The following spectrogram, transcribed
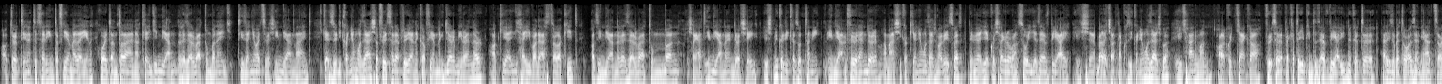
a története szerint a film elején holtan találnak egy indián rezervátumban egy 18 éves indián lányt. Kezdődik a nyomozás, a főszereplője ennek a filmnek Jeremy Renner, aki egy helyi vadászt alakít, az indián rezervátumban saját indián rendőrség, és működik az ottani indián főrendőr, a másik, aki a nyomozásban részt vesz, de mivel gyilkosságról van szó, így az FBI is belecsatlakozik a nyomozásba, így hárman alkotják a főszerepeket, egyébként az FBI ügynököt Elizabeth Olsen játsza.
